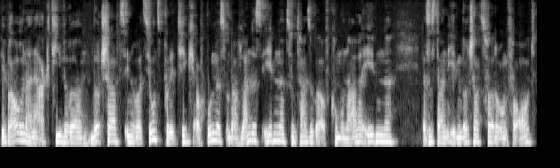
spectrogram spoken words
Wir brauchen eine aktivere Wirtschafts-, Innovationspolitik auf Bundes- und auf Landesebene, zum Teil sogar auf kommunaler Ebene. Das ist dann eben Wirtschaftsförderung vor Ort,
